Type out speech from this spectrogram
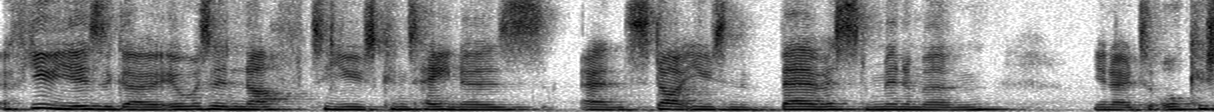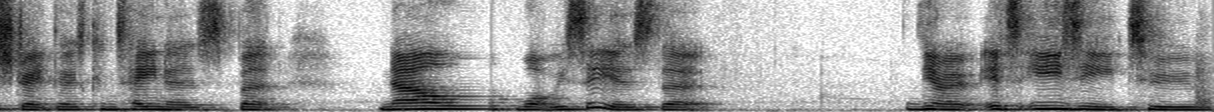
A few years ago, it was enough to use containers and start using the barest minimum, you know, to orchestrate those containers. But now what we see is that you know, it's easy to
